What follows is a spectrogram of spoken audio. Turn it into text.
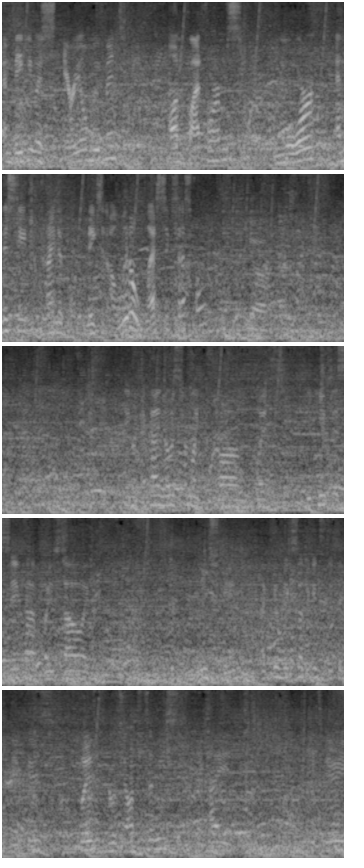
ambiguous aerial movement on platforms more, and this stage kind of makes it a little less successful. Yeah. I kind of noticed from like um like he keeps the same kind of playstyle like each game. I feel mixed up against different characters, but his approach options at least like I it's very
